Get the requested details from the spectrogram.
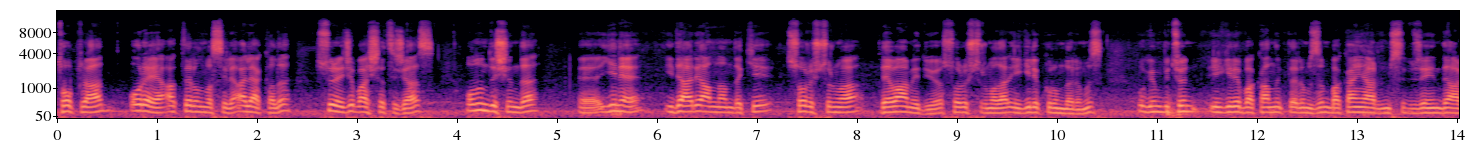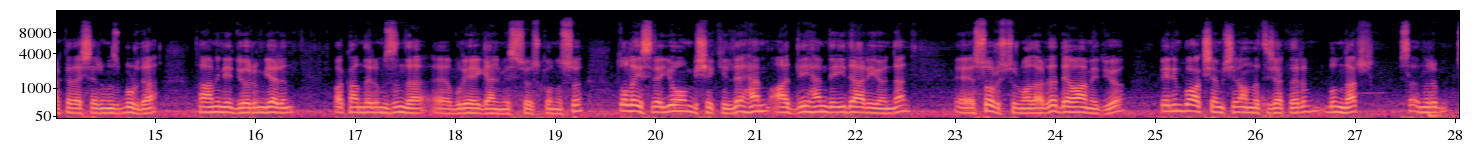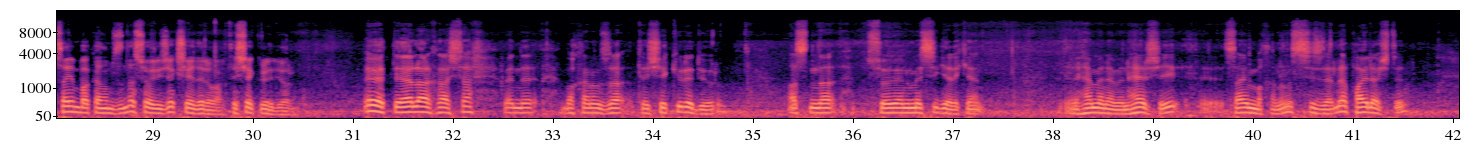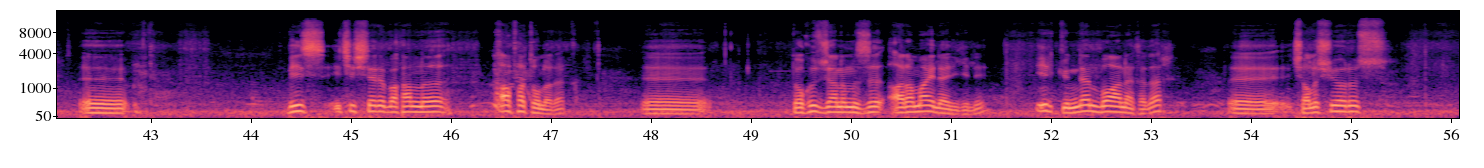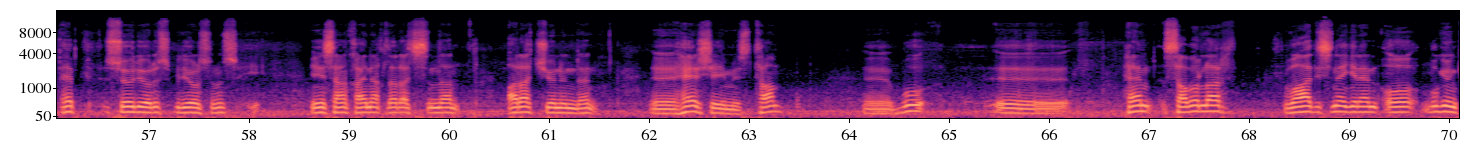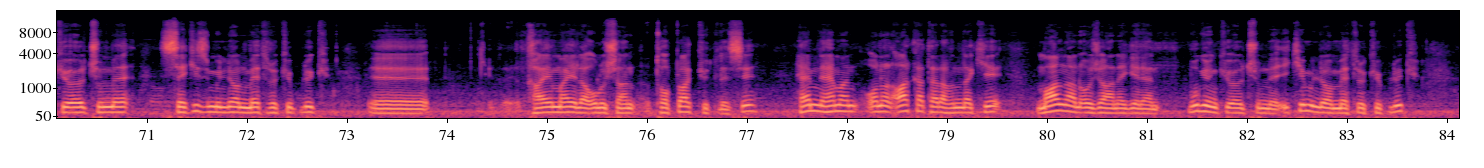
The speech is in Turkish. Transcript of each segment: toprağın oraya aktarılmasıyla alakalı süreci başlatacağız. Onun dışında e, yine idari anlamdaki soruşturma devam ediyor. Soruşturmalar ilgili kurumlarımız. Bugün bütün ilgili bakanlıklarımızın bakan yardımcısı düzeyinde arkadaşlarımız burada. Tahmin ediyorum yarın bakanlarımızın da e, buraya gelmesi söz konusu. Dolayısıyla yoğun bir şekilde hem adli hem de idari yönden e, soruşturmalar da devam ediyor. Benim bu akşam için anlatacaklarım bunlar. Sanırım Sayın Bakanımızın da söyleyecek şeyleri var. Teşekkür ediyorum. Evet değerli arkadaşlar ben de bakanımıza teşekkür ediyorum. Aslında söylenmesi gereken e, hemen hemen her şeyi e, Sayın Bakanımız sizlerle paylaştı. E, Biz İçişleri Bakanlığı AFAD olarak 9 canımızı aramayla ilgili ilk günden bu ana kadar çalışıyoruz. Hep söylüyoruz biliyorsunuz insan kaynakları açısından araç yönünden her şeyimiz tam. Bu e, hem sabırlar vadisine gelen o bugünkü ölçülme 8 milyon metreküplük e, kaymayla oluşan toprak kütlesi hem de hemen onun arka tarafındaki mangan ocağına gelen bugünkü ölçümle 2 milyon metreküplük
